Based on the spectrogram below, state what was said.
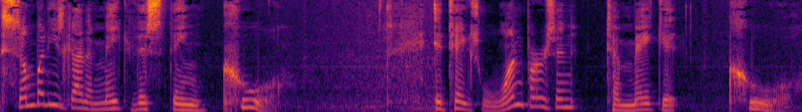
somebody's got to make this thing cool. It takes one person to make it cool.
